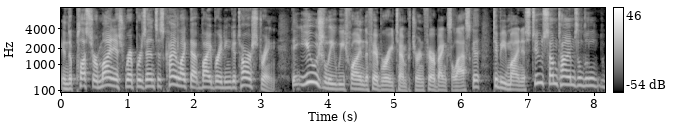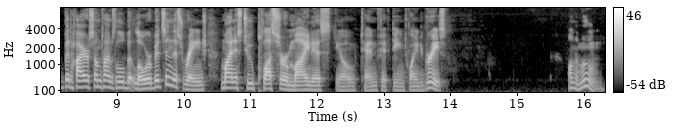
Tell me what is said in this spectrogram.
And the plus or minus represents, it's kind of like that vibrating guitar string, that usually we find the February temperature in Fairbanks, Alaska to be minus 2, sometimes a little bit higher, sometimes a little bit lower, but it's in this range, minus 2 plus or minus, you know, 10, 15, 20 degrees. On the moon,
